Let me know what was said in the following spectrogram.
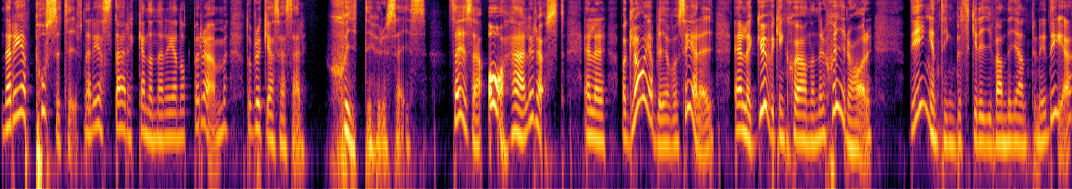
när det är positivt, när det är stärkande, när det är något beröm, då brukar jag säga så här, skit i hur det sägs. Säg så här, åh, härlig röst. Eller, vad glad jag blir av att se dig. Eller, gud vilken skön energi du har. Det är ingenting beskrivande egentligen i det.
